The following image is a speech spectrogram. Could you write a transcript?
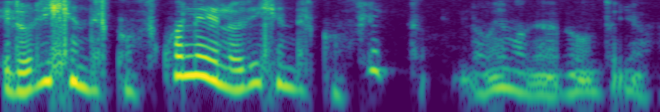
El origen del ¿Cuál es el origen del conflicto? Lo mismo que me pregunto yo.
